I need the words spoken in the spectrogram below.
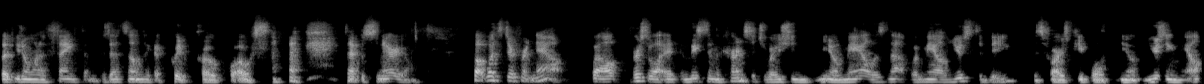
but you don't want to thank them because that sounds like a quid pro quo type of scenario. But what's different now? Well, first of all, at least in the current situation, you know, mail is not what mail used to be as far as people, you know, using mail.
